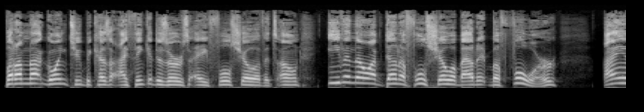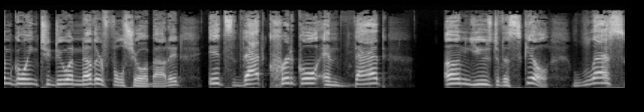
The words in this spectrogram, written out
but I'm not going to because I think it deserves a full show of its own even though I've done a full show about it before, I am going to do another full show about it. It's that critical and that unused of a skill. Less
